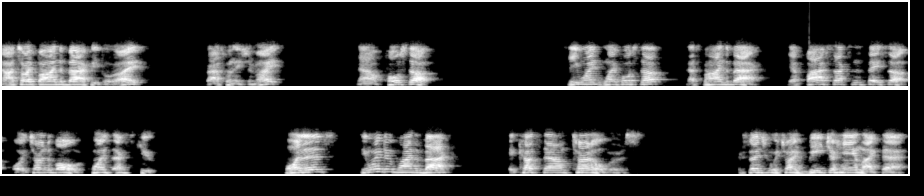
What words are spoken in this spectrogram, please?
Now I try behind the back people, right? Basketball Nation, right? Now post up. See when when post up? That's behind the back. You have five seconds to face up, or you turn the ball. Points execute. Point is, you want to do behind the back, it cuts down turnovers. Especially when you're trying to beat your hand like that.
